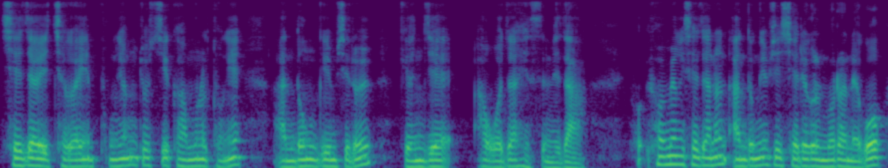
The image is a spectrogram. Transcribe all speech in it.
세자의 처가인 풍량조 씨 가문을 통해 안동김 씨를 견제하고자 했습니다. 효- 효명세자는 안동김 씨 세력을 몰아내고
